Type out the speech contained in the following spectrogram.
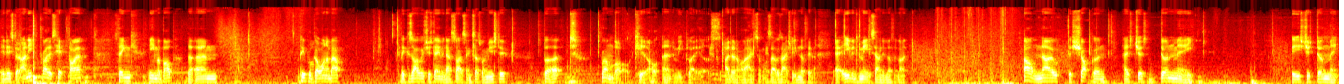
it is good. I need to try this hip fire thing, Ema Bob, that um, people go on about because I was just aiming down sights because that's what I'm used to. But Rumble, kill enemy players. I don't know what that accent was. That was actually nothing. Uh, even to me, it sounded nothing like. Oh no, the shotgun has just done me. It's just done me.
